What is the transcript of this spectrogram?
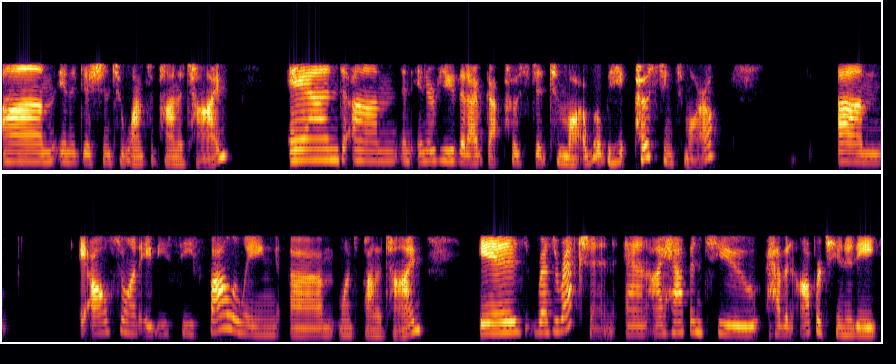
Um, in addition to Once Upon a Time, and um, an interview that I've got posted tomorrow. We'll be posting tomorrow. Um, also on ABC, following um, Once Upon a Time, is Resurrection, and I happen to have an opportunity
